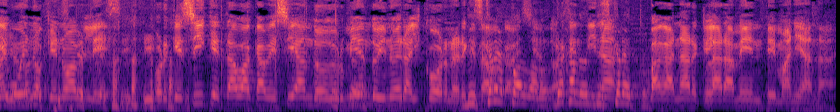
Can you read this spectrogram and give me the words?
Qué no bueno que no hablé, porque sí que estaba cabeceando, durmiendo y no era el córner que estaba Discreto, Álvaro, cabeceando. déjalo en Argentina discreto. va a ganar claramente mañana.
